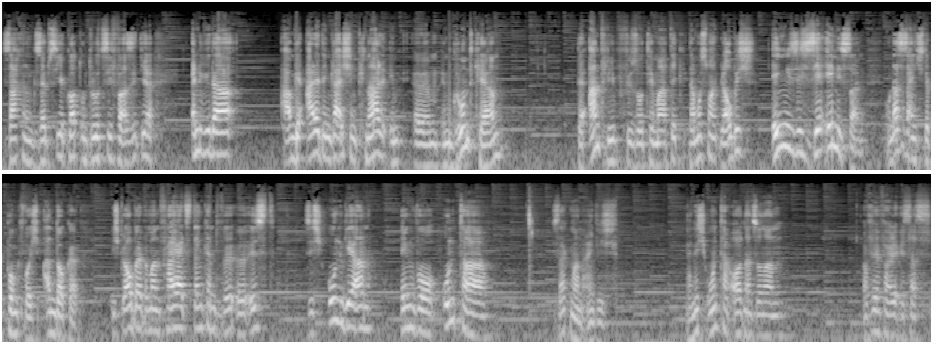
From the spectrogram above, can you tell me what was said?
Sachen, selbst hier Gott und Luzifer, seht ihr, entweder haben wir alle den gleichen Knall im, ähm, im Grundkern, der Antrieb für so Thematik, da muss man, glaube ich, irgendwie sich sehr ähnlich sein. Und das ist eigentlich der Punkt, wo ich andocke. Ich glaube, wenn man freiheitsdenkend äh, ist, sich ungern irgendwo unter sagt man eigentlich, ja nicht unterordnet, sondern auf jeden Fall ist das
